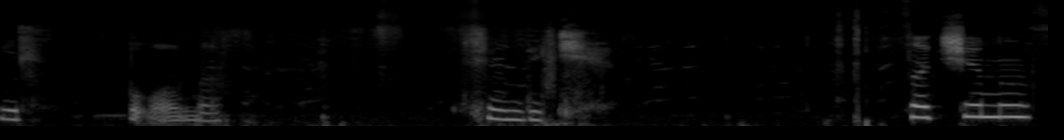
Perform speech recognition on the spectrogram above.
Dur. Bu olmaz. Şimdik. Saçımızı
